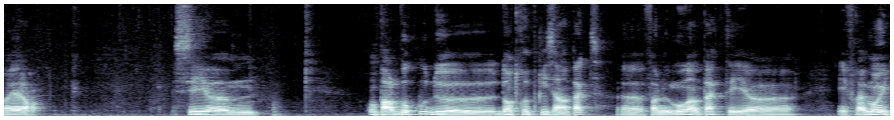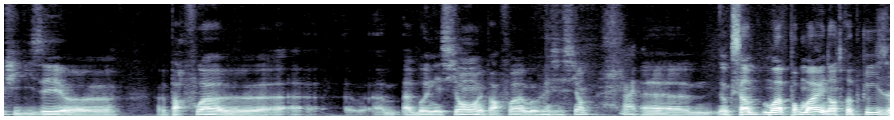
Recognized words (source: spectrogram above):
Ouais, alors, c'est. Euh, on parle beaucoup d'entreprises à impact. Euh, enfin, le mot impact est, euh, est vraiment utilisé parfois à, bon escient et parfois à mauvais escient. donc, moi, pour moi, une entreprise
